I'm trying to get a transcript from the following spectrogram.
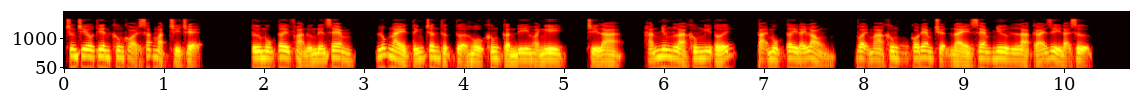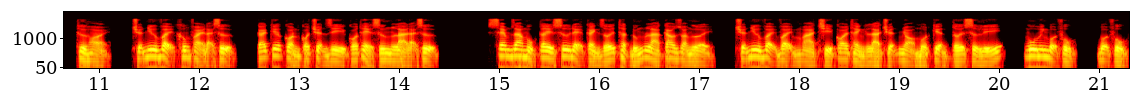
trương chiêu thiên không khỏi sắc mặt trì trệ. Từ mục tây phản ứng đến xem lúc này tính chân thực tựa hồ không cần đi hoài nghi, chỉ là, hắn nhưng là không nghĩ tới, tại mục tây đáy lòng, vậy mà không có đem chuyện này xem như là cái gì đại sự. Thử hỏi, chuyện như vậy không phải đại sự, cái kia còn có chuyện gì có thể xưng là đại sự? Xem ra mục tây sư đệ cảnh giới thật đúng là cao dọa người, chuyện như vậy vậy mà chỉ coi thành là chuyện nhỏ một kiện tới xử lý, ngu minh bội phục bội phục.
